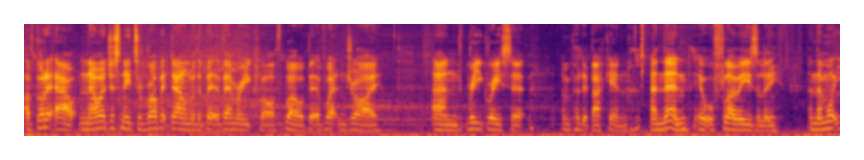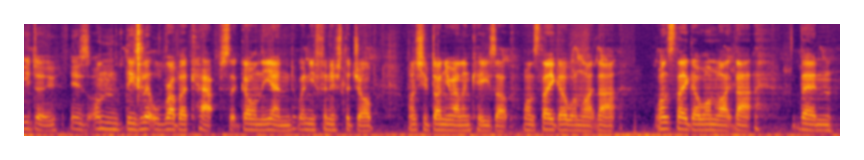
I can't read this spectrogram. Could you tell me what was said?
I've got it out. Now I just need to rub it down with a bit of emery cloth well a bit of wet and dry and re-grease it and put it back in. And then it will flow easily. And then what you do is on these little rubber caps that go on the end when you finish the job once you've done your allen keys up once they go on like that once they go on like that then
